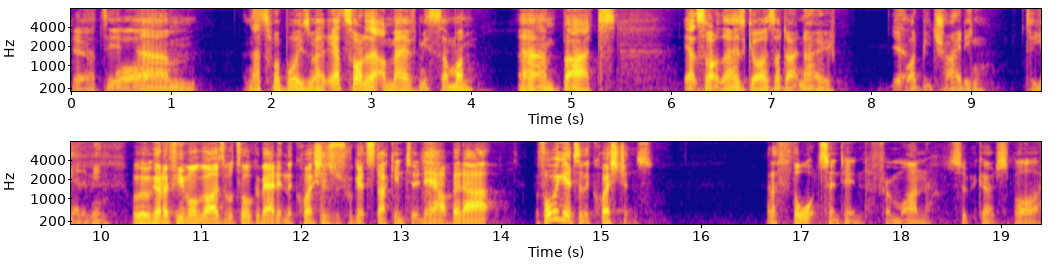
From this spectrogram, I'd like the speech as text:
Yeah, That's it. Wild. Um, and that's my boys, mate. Outside of that, I may have missed someone, um, but outside of those guys, I don't know if I'd be trading to get him in. Well, we've got a few more guys that we'll talk about in the questions, which we'll get stuck into now. But uh, before we get to the questions, I had a thought sent in from one Supercoach spy.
